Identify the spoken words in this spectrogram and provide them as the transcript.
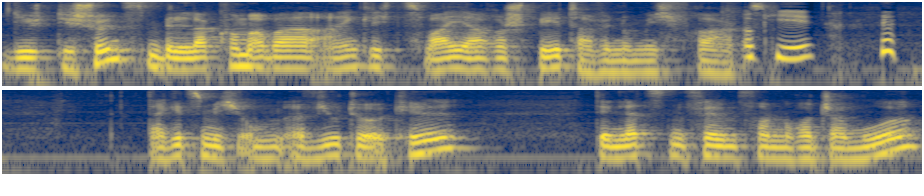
Die, die schönsten Bilder kommen aber eigentlich zwei Jahre später, wenn du mich fragst. Okay. da geht es nämlich um A View to a Kill, den letzten Film von Roger Moore.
